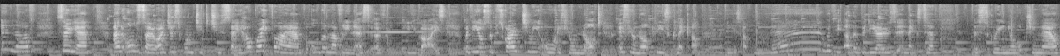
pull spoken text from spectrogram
in love. So yeah, and also I just wanted to say how grateful I am for all the loveliness of you guys. Whether you're subscribed to me or if you're not. If you're not, please click up. I think it's up there with the other videos next to the screen you're watching now,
